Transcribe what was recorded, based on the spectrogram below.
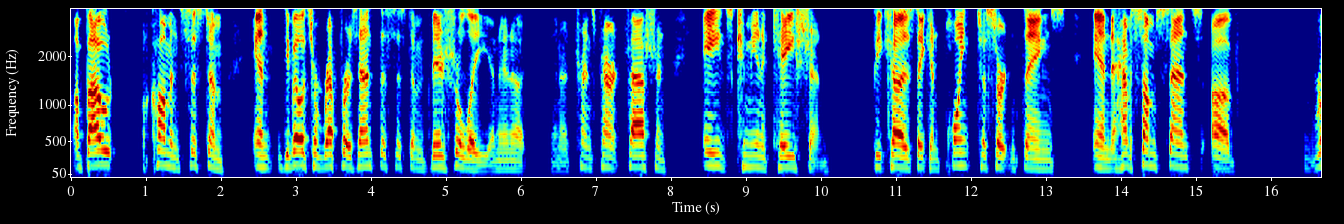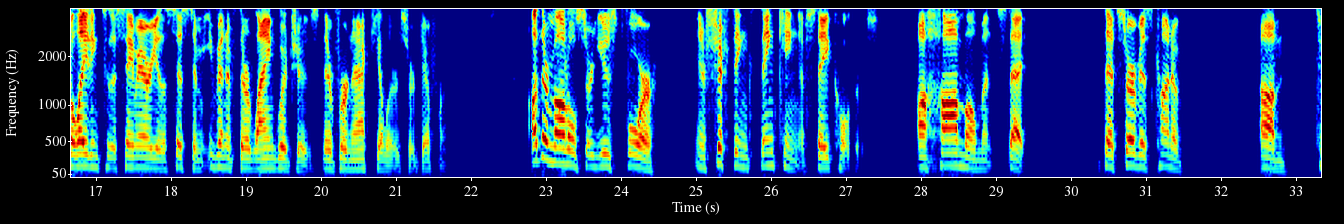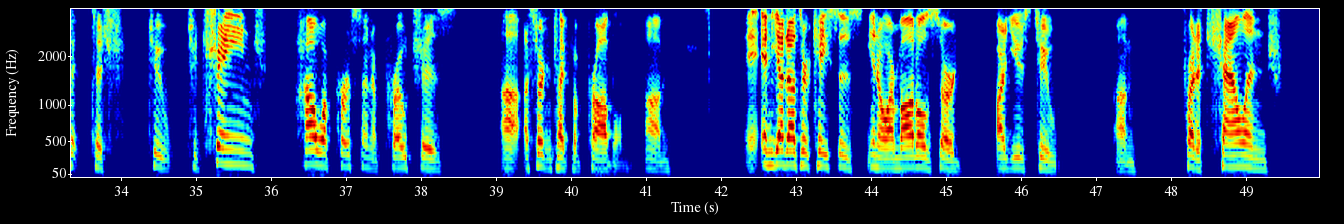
about a common system and the ability to represent the system visually and in a in a transparent fashion aids communication because they can point to certain things and have some sense of relating to the same area of the system, even if their languages, their vernaculars are different. Other models are used for you know, shifting thinking of stakeholders, aha moments that that serve as kind of um, to to to to change how a person approaches uh, a certain type of problem. Um, and yet other cases, you know, our models are are used to um, try to challenge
